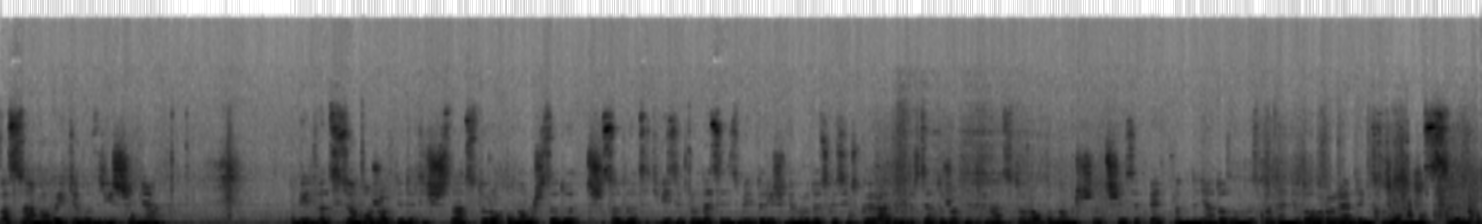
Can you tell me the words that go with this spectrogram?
а саме витягу з рішення від 27 жовтня 2016 року номер 628 про внесення змін до рішення Городоцької сільської ради від 30 жовтня 2013 року номер 665 про надання дозволу на складання договору оренди лісового масиву.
